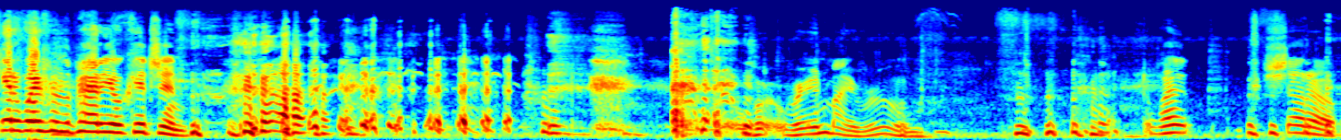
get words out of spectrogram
get away from the patio kitchen. we're, we're in my room. what? Shut up.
